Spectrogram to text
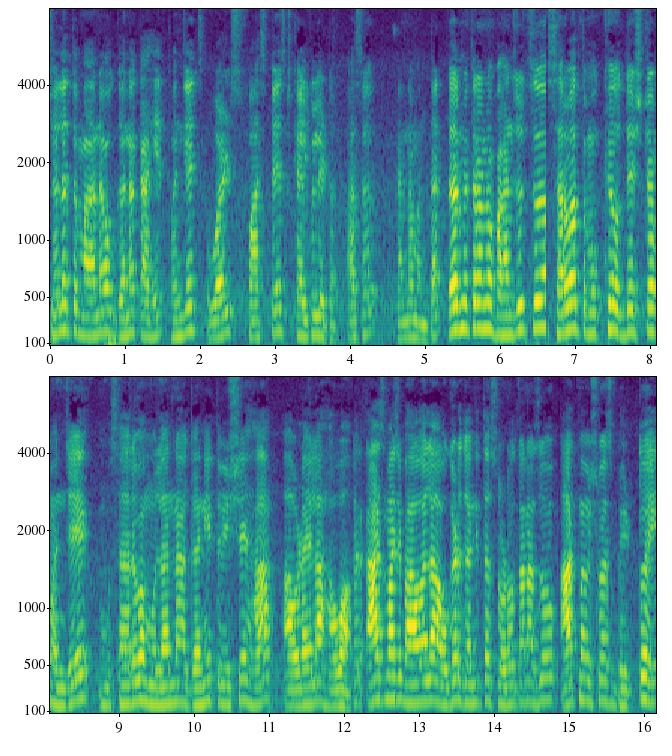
जलद मानव गणक आहेत म्हणजेच वर्ल्ड फास्टेस्ट कॅल्क्युलेटर असं त्यांना म्हणतात. तर मित्रांनो भांजूच सर्वात मुख्य उद्दिष्ट म्हणजे सर्व मुलांना गणित विषय हा आवडायला हवा. तर आज माझ्या भावाला अवघड गणित सोडवताना जो आत्मविश्वास भेटतोय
